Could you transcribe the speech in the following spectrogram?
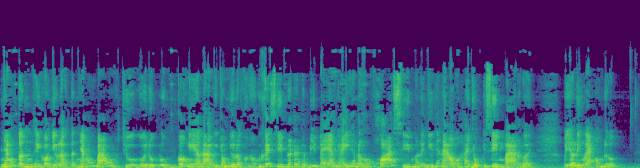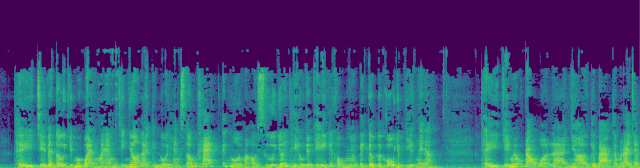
nhắn tin thì coi như là tin nhắn báo chưa gửi được luôn. Có nghĩa là giống như là cái sim đó đã bị bẻ gãy hay là nó khóa sim hay là như thế nào hay dục cái sim bà đó rồi. Bây giờ liên lạc không được thì chị bé tư chỉ mới quan mang chỉ nhớ lại cái người hàng xóm khác cái người mà hồi xưa giới thiệu cho chị cái con cái cái, cái cô giúp việc này nè. Thì chị mới bắt đầu là nhờ cái bà camera chạm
